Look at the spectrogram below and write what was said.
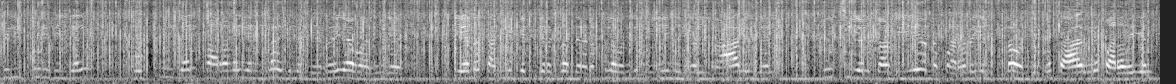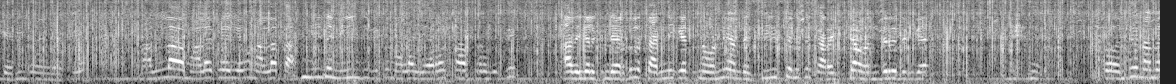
கிளிக்குருவிகள் கொக்குகள் பறவைகள்லாம் இதில் நிறையா வருங்க. ஏன்னா தண்ணி கட்டி அந்த இடத்துல வந்து மீன்கள் இறாலுகள் பூச்சிகளுக்காகவே அந்த பறவைகள்லாம் வந்துருக்கு. பாருங்கள் பறவைகள் தெரியும் எங்களுக்கு நல்லா மழை பெய்யவும் நல்லா தண்ணியில் நீஞ்சிக்கிட்டு நல்லா இற சாப்பிட்றதுக்கு அதுங்களுக்கு இந்த இடத்துல தண்ணி கட்டின உடனே அந்த சீசனுக்கு கரெக்டாக வந்துடுதுங்க இப்போ வந்து நம்ம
